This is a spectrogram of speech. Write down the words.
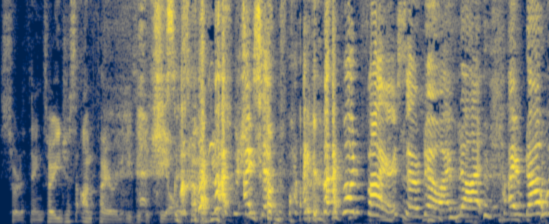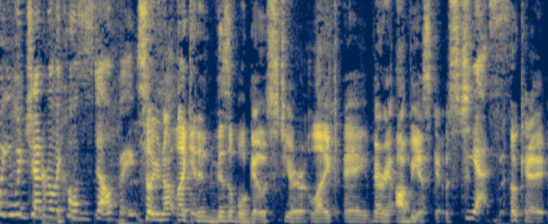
sort of things? Or are you just on fire and easy to see all the time? I'm, def- I'm, I'm on fire, so no, I'm not. I'm not what you would generally call stealthy. so you're not like an invisible ghost. You're like a very obvious ghost. Yes. Okay.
